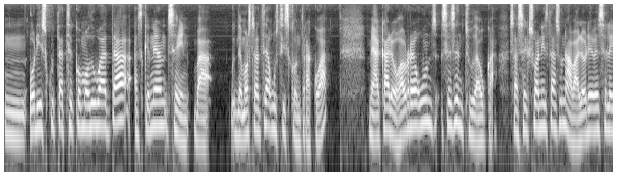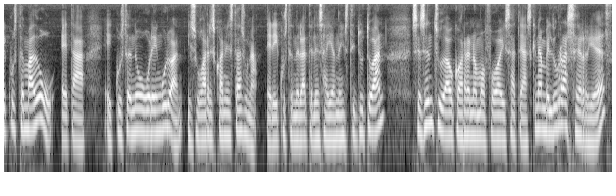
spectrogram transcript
mm, hori iskutatzeko modu bat da, azkenean zein, ba, demostratzea guztiz kontrakoa. Mea, karo, gaur egun ze zentzu dauka. Osa, sexu anistasuna balore bezala ikusten badugu, eta ikusten dugu gure inguruan, izugarrizko anistasuna, ere ikusten dela telesaian da institutuan, ze zentzu dauka horren homofoba izatea. Azkenean, beldurra zerri, ez?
